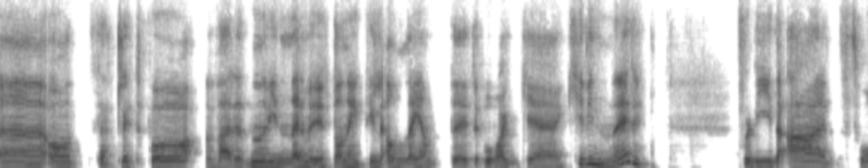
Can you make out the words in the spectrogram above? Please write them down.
eh, og sett litt på verden vinner med utdanning til alle jenter og eh, kvinner. Fordi det er så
